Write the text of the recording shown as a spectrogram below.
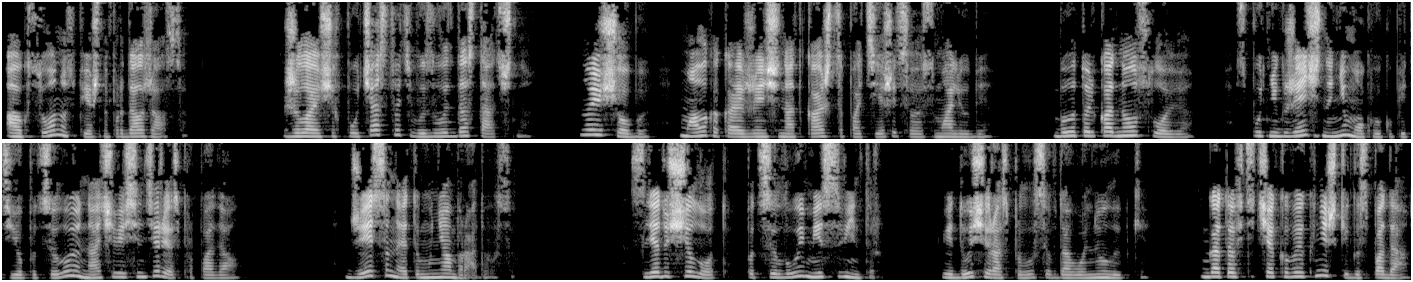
Аукцион успешно продолжался. Желающих поучаствовать вызвалось достаточно. Но еще бы, мало какая женщина откажется потешить свое самолюбие. Было только одно условие. Спутник женщины не мог выкупить ее поцелуй, иначе весь интерес пропадал. Джейсон этому не обрадовался. Следующий лот. Поцелуй мисс Винтер. Ведущий расплылся в довольной улыбке. Готовьте чековые книжки, господа,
